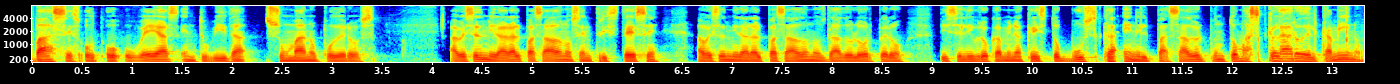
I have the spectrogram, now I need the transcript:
bases o, veas en tu vida su mano poderosa. A veces mirar al pasado nos entristece, a veces mirar al pasado nos da dolor, pero dice el libro Camino a Cristo, busca en el pasado el punto más claro del camino.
